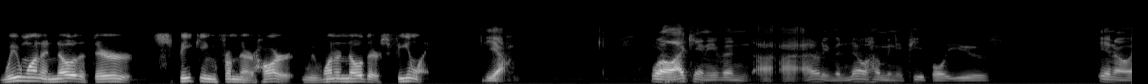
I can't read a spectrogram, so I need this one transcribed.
we want to know that they're speaking from their heart. We want to know there's feeling. Yeah. Well, I can't even. I, I don't even know how many people you've, you know,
